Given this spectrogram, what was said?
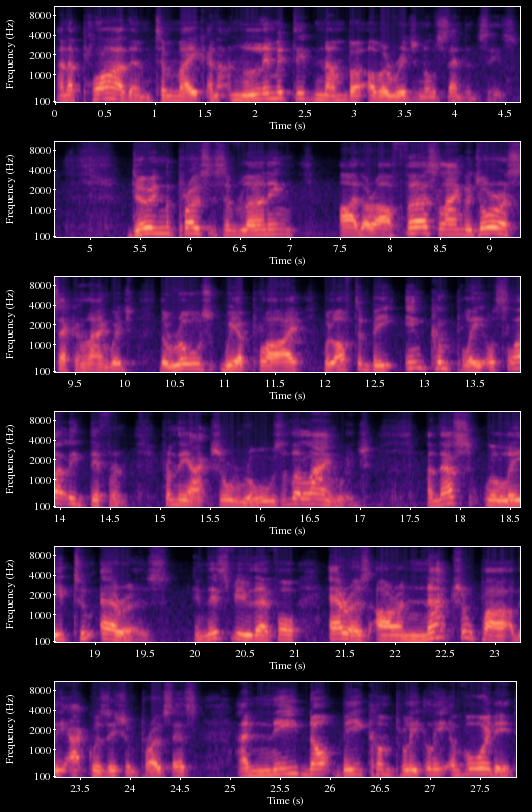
and apply them to make an unlimited number of original sentences. During the process of learning either our first language or a second language, the rules we apply will often be incomplete or slightly different from the actual rules of the language, and thus will lead to errors. In this view, therefore, errors are a natural part of the acquisition process and need not be completely avoided.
